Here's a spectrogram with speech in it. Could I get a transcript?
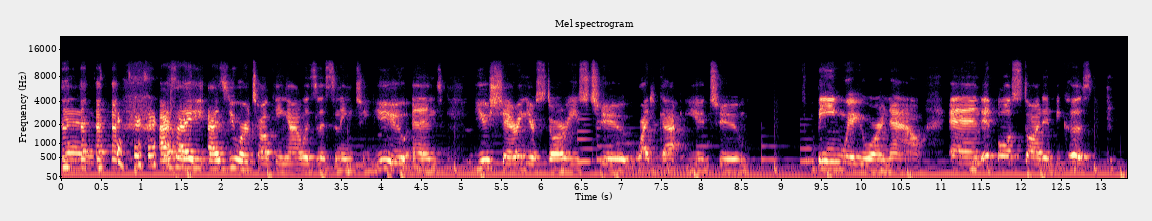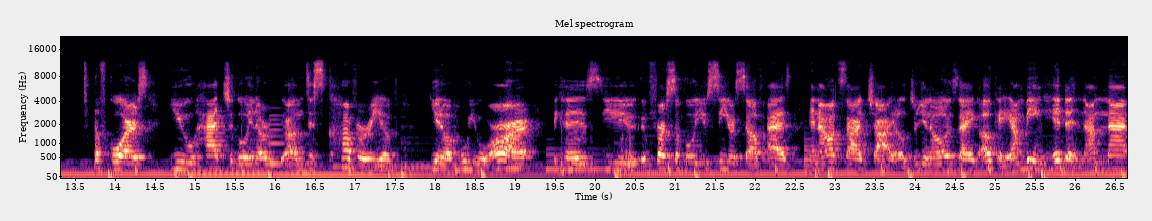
as I as you were talking, I was listening to you and you sharing your stories to what got you to being where you are now. And it all started because, of course, you had to go in a um, discovery of you know who you are because you first of all you see yourself as an outside child you know it's like okay i'm being hidden i'm not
